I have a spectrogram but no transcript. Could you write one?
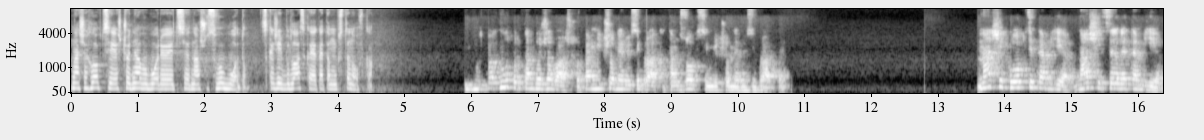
наші хлопці щодня виборюють нашу свободу. Скажіть, будь ласка, яка там обстановка? З Бахмутом там дуже важко, там нічого не розібрати, там зовсім нічого не розібрати. Наші хлопці там є, наші сили там є.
